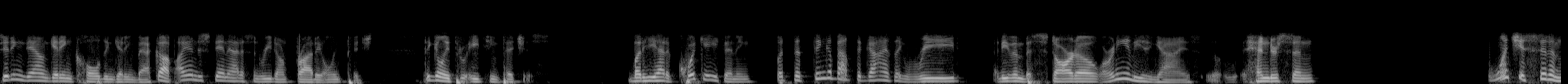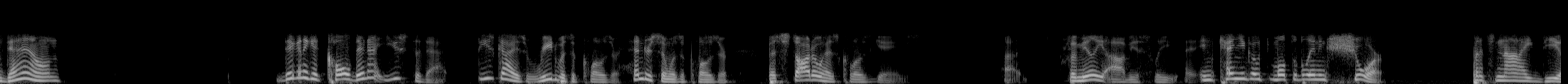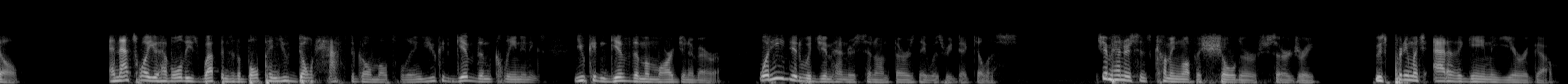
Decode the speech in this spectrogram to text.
sitting down, getting cold, and getting back up. I understand Addison Reed on Friday only pitched, I think he only threw 18 pitches. But he had a quick eighth inning. But the thing about the guys like Reed and even Bastardo or any of these guys, Henderson, once you sit them down, they're going to get cold. They're not used to that. These guys, Reed was a closer, Henderson was a closer. Bastardo has closed games. Uh, Familia, obviously. And can you go multiple innings? Sure. But it's not ideal. And that's why you have all these weapons in the bullpen. You don't have to go multiple innings. You could give them clean innings. You can give them a margin of error. What he did with Jim Henderson on Thursday was ridiculous. Jim Henderson's coming off a shoulder surgery. He was pretty much out of the game a year ago.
